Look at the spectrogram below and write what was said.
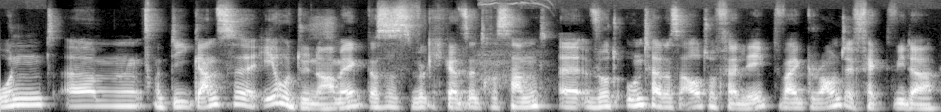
Und ähm, die ganze Aerodynamik, das ist wirklich ganz interessant, äh, wird unter das Auto verlegt, weil Ground-Effekt wieder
